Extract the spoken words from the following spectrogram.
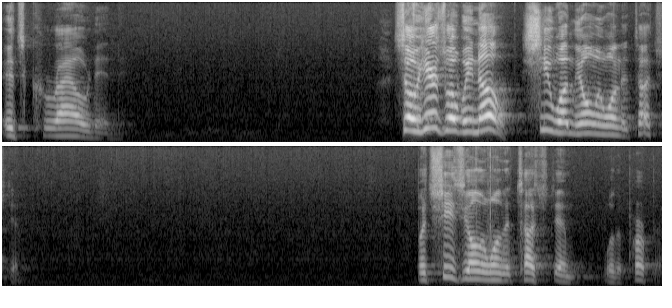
It's crowded. So here's what we know she wasn't the only one that touched him. But she's the only one that touched him with a purpose.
